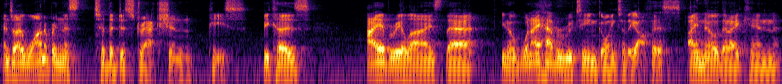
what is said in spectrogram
And so i want to bring this to the distraction piece because i have realized that you know when i have a routine going to the office i know that i can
